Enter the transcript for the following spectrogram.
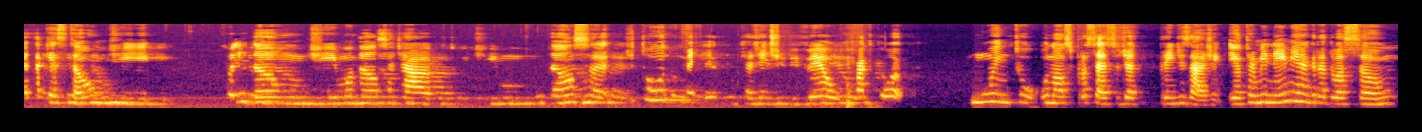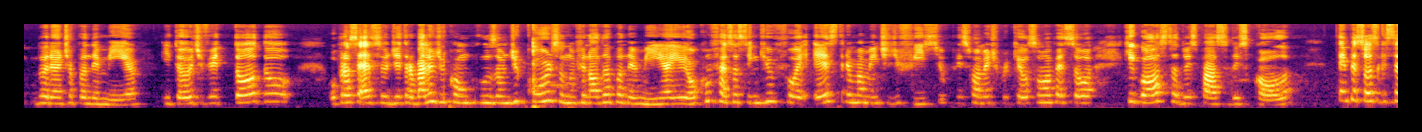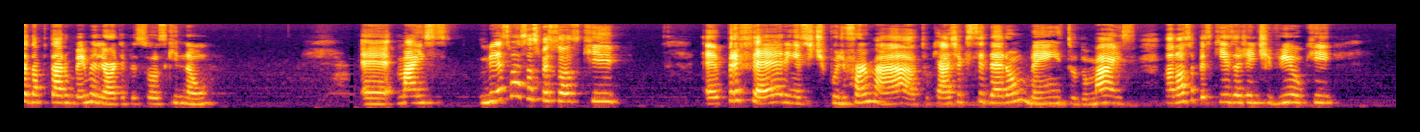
essa questão de solidão, de mudança de hábito, de mudança de tudo mesmo que a gente viveu, impactou muito o nosso processo de aprendizagem. Eu terminei minha graduação durante a pandemia, então eu tive todo o processo de trabalho de conclusão de curso no final da pandemia e eu confesso assim que foi extremamente difícil, principalmente porque eu sou uma pessoa que gosta do espaço da escola. Tem pessoas que se adaptaram bem melhor, tem pessoas que não. É, mas mesmo essas pessoas que é, preferem esse tipo de formato, que acham que se deram bem e tudo mais, na nossa pesquisa a gente viu que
